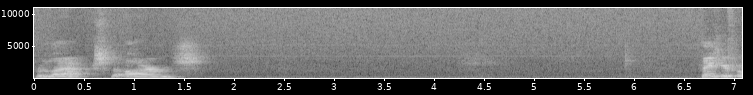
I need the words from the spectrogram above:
relax the arms. Thank you for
